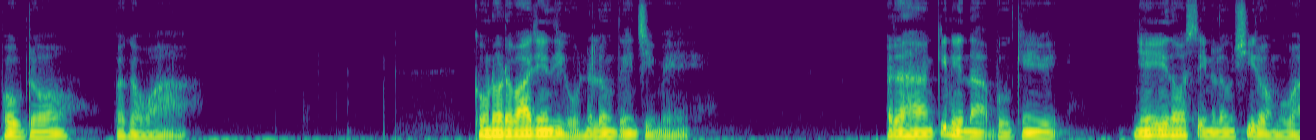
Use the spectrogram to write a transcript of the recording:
ဗုဒ္ဓောဘဂဝါဂုံတော်တစ်ပါးချင်းစီကိုနှလုံးသွင်းကြည့်မယ်အရဟံကိလေသာအပူကင်း၍ ငြိမ်းအေးသောစိတ်နှလုံးရှိတော်မူပါ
